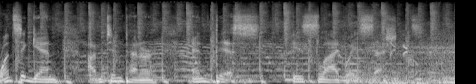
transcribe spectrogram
Once again, I'm Tim Penner, and this is Slideways Sessions.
